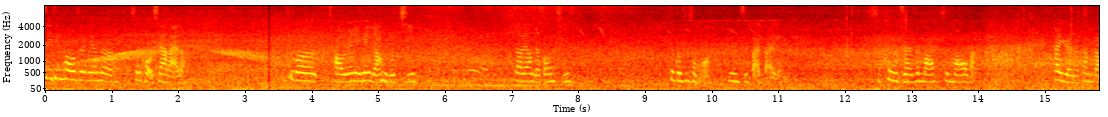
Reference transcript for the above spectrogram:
City Hall 这边的出口下来了。这个草原里面养很多鸡，漂亮的公鸡。这个是什么？一只白白的，是兔子还是猫？是猫吧？太远了，看不到。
